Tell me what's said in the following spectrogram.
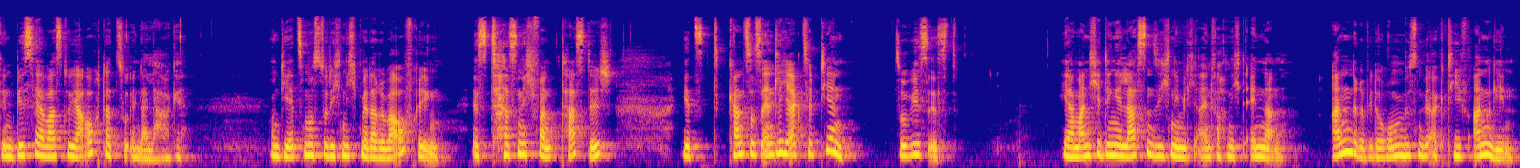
Denn bisher warst du ja auch dazu in der Lage. Und jetzt musst du dich nicht mehr darüber aufregen. Ist das nicht fantastisch? Jetzt kannst du es endlich akzeptieren, so wie es ist. Ja, manche Dinge lassen sich nämlich einfach nicht ändern. Andere wiederum müssen wir aktiv angehen.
